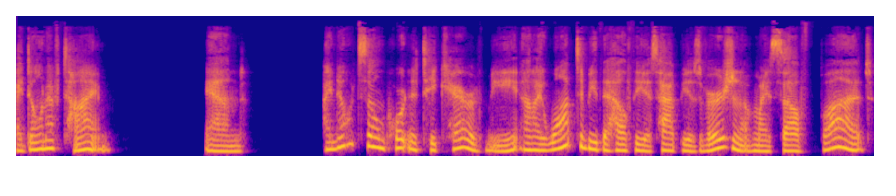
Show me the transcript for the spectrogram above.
I don't have time. And I know it's so important to take care of me, and I want to be the healthiest, happiest version of myself, but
